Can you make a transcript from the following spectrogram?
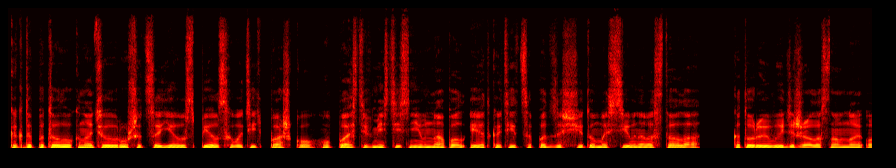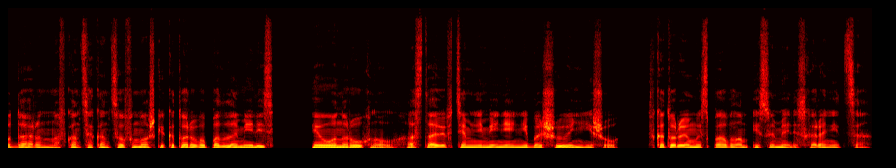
Когда потолок начал рушиться, я успел схватить Пашку, упасть вместе с ним на пол и откатиться под защиту массивного стола, который выдержал основной удар, но в конце концов ножки которого подломились, и он рухнул, оставив, тем не менее, небольшую нишу, в которой мы с Павлом и сумели схорониться.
